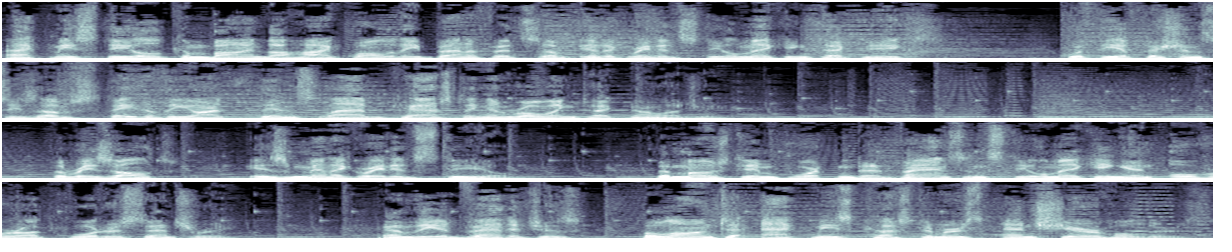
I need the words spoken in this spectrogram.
Acme Steel combined the high-quality benefits of integrated steelmaking techniques with the efficiencies of state-of-the-art thin slab casting and rolling technology. The result is minigrated steel, the most important advance in steelmaking in over a quarter century. And the advantages belong to Acme's customers and shareholders.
